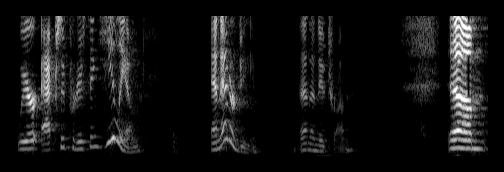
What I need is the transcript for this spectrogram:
We're actually producing helium and energy and a neutron. Um,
